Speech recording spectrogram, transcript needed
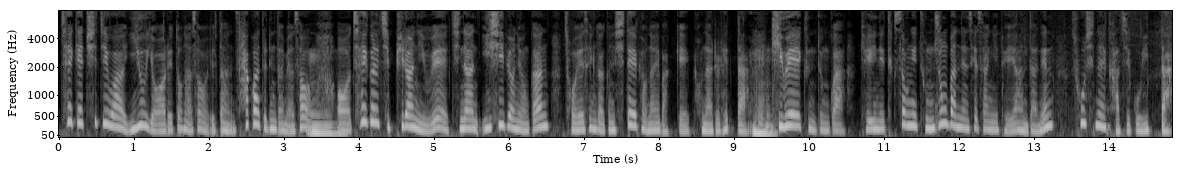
책의 취지와 이유 여하를 떠나서 일단 사과드린다면서 음. 어, 책을 집필한 이후에 지난 20여 년간 저의 생각은 시대의 변화에 맞게 변화를 했다. 음. 기회의 균등과 개인의 특성이 존중받는 세상이 돼야 한다는 소신을 가지고 있다.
